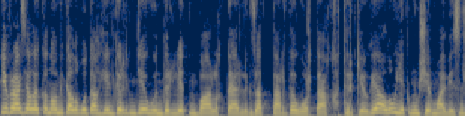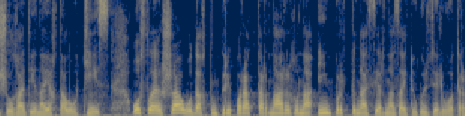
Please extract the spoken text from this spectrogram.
Евразиялы экономикалық одақ елдерінде өндірілетін барлық дәрілік заттарды ортақ тіркеуге алу 2025 жылға дейін аяқталуы тиіс. Осылайша одақтың препараттар нарығына импорттың әсерін азайту көзделіп отыр.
